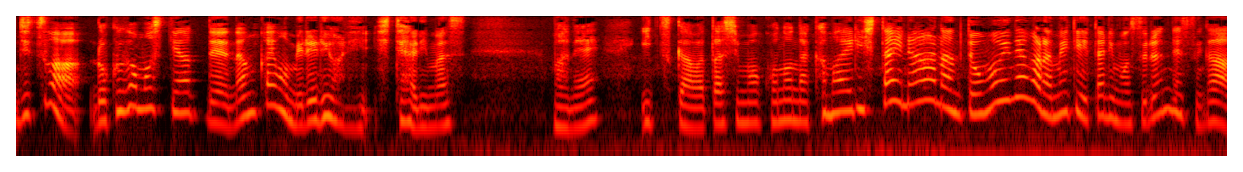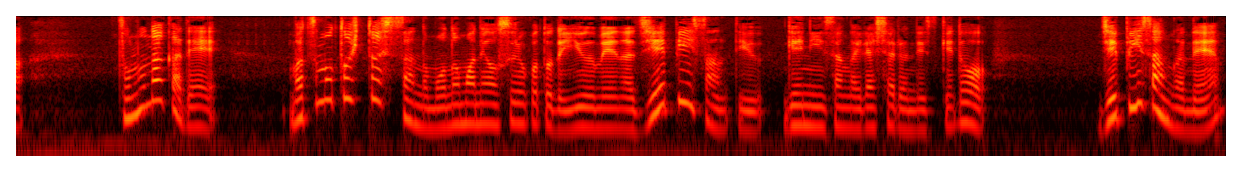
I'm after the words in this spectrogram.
実は、録画もしてあって何回も見れるようにしてあります。まあね、いつか私もこの仲間入りしたいなーなんて思いながら見ていたりもするんですが、その中で、松本人志さんのモノマネをすることで有名な JP さんっていう芸人さんがいらっしゃるんですけど、JP さんがね、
